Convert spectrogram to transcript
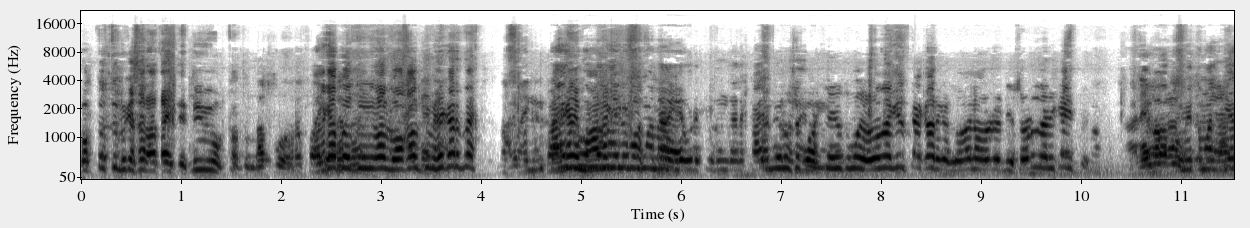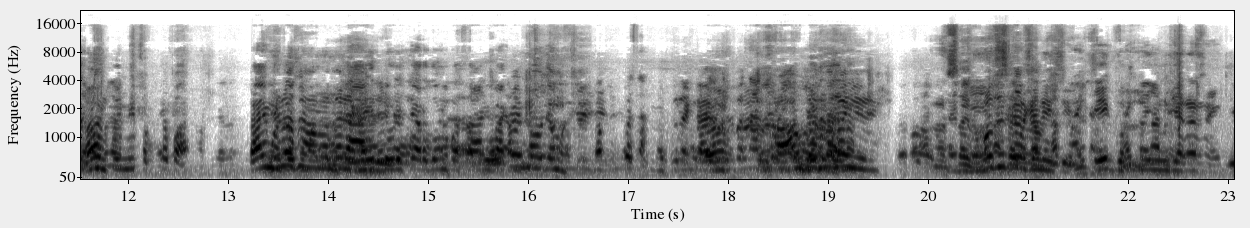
बघतो तुम्ही कसं राहता येते मी बघतो तुम्ही. तुम्ही लोकांना तुम्ही हे करताय. कारखाने मालकी तुम्हाला? एवढं काय तुम्ही तुम्हाला एवढं लगेच काय कारखाना डिसऑर्डर झाली काय मी तुम्हाला तेच म्हणतोय मी फक्त काय तेवढे चार दोन पाच आणि बाकी द्या. एक येऊ देणार नाही.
